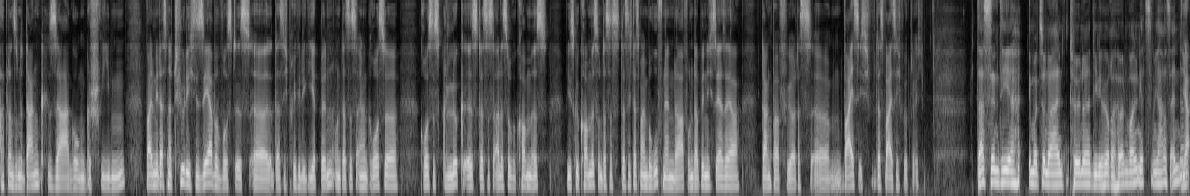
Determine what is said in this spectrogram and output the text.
hab dann so eine Danksagung geschrieben, weil mir das natürlich sehr bewusst ist, äh, dass ich privilegiert bin und dass es ein große, großes Glück ist, dass es alles so gekommen ist, wie es gekommen ist und dass, es, dass ich das meinen Beruf nennen darf. Und da bin ich sehr, sehr dankbar für. Das ähm, weiß ich, das weiß ich wirklich. Das sind die emotionalen Töne, die die Hörer hören wollen jetzt zum Jahresende. Ja.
